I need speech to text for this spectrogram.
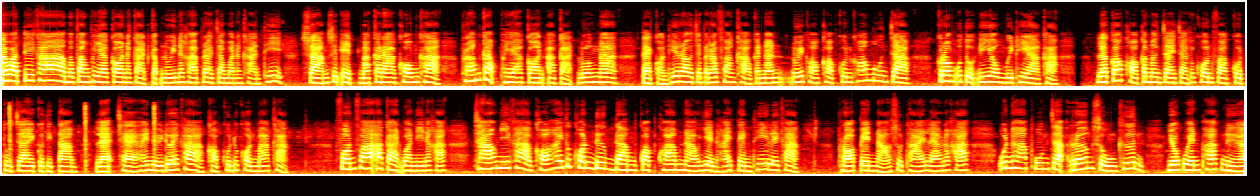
สวัสดีค่ะ มาฟังพยากรณ์อากาศกับนุ้ยนะคะ ประจำวันอังคารที่ 31 มกราคมค่ะ พร้อมกับพยากรณ์อากาศล่วงหน้า แต่ก่อนที่เราจะไปรับฟังข่าวกันนั้น นุ้ยขอขอบคุณข้อมูลจากกรมอุตุนิยมวิทยาค่ะ แล้วก็ขอกำลังใจจากทุกคนฝากกดถูกใจกดติดตาม และแชร์ให้นุ้ยด้วยค่ะ ขอบคุณทุกคนมากค่ะ ฝนฟ้าอากาศวันนี้นะคะ เช้านี้ค่ะ ขอให้ทุกคนดื่มด่ำกับความหนาวเย็นให้เต็มที่เลยค่ะ เพราะเป็นหนาวสุดท้ายแล้วนะคะ อุณหภูมิจะเริ่มสูงขึ้น ยกเว้นภาคเหนือ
